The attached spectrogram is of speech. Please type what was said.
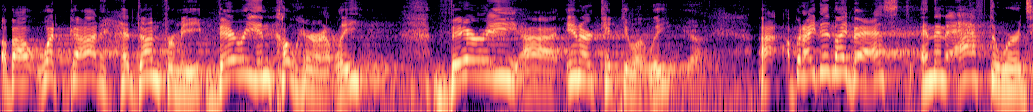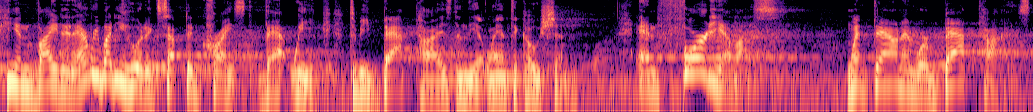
about what God had done for me very incoherently, very uh, inarticulately. Yeah. Uh, but I did my best, and then afterwards, he invited everybody who had accepted Christ that week to be baptized in the Atlantic Ocean. And 40 of us went down and were baptized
